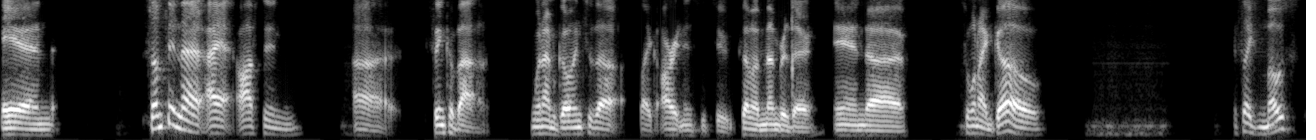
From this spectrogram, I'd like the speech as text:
and something that I often uh, think about when I'm going to the like art institute because I'm a member there, and uh, so when I go, it's like most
